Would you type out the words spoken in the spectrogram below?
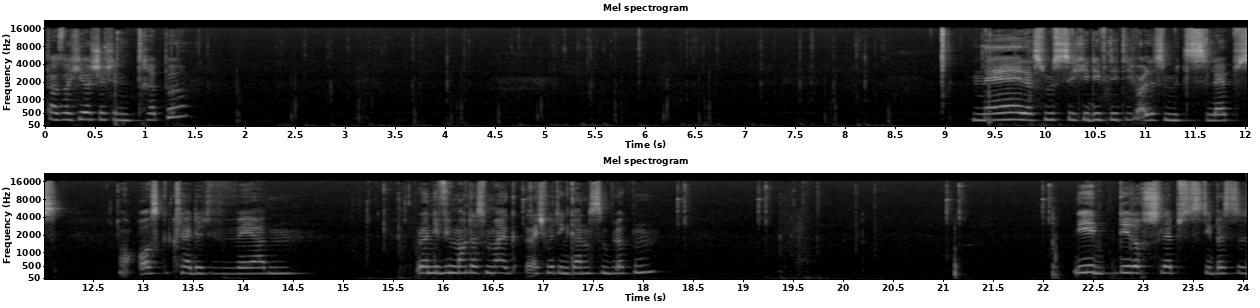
Da war hier wahrscheinlich eine Treppe. Nee, das müsste hier definitiv alles mit Slaps ausgekleidet werden. Oder nee, wie macht das mal gleich mit den ganzen Blöcken? Nee, die doch Slaps ist die beste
